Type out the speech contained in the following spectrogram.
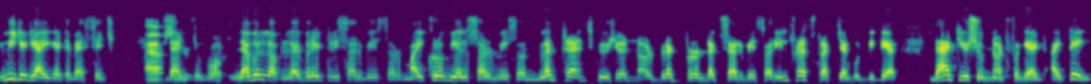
immediately I get a message Absolutely. that what level of laboratory service or microbial service or blood transfusion or blood product service or infrastructure would be there. That you should not forget. I think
